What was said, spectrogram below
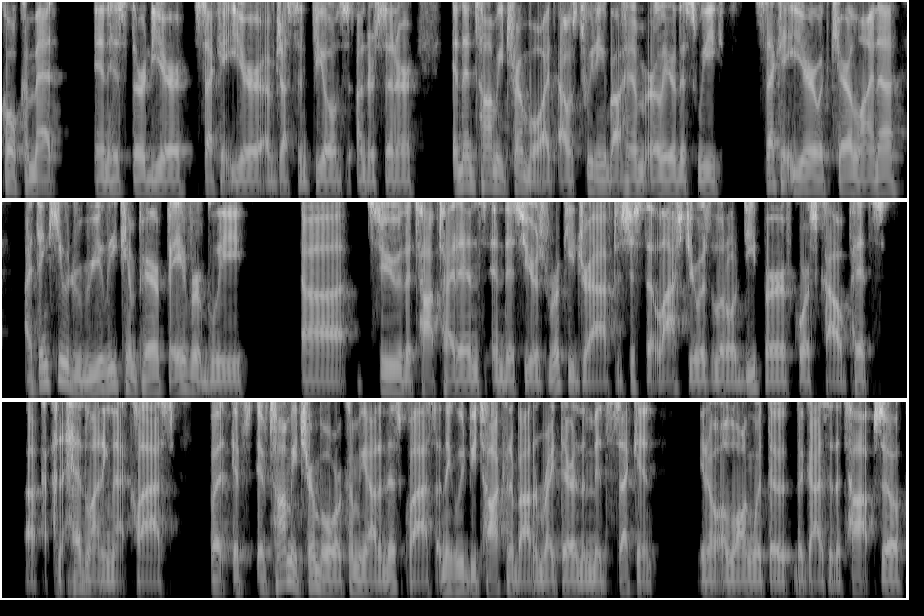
Cole Kmet in his third year, second year of Justin Fields under center. And then Tommy Tremble. I, I was tweeting about him earlier this week. Second year with Carolina. I think he would really compare favorably uh, to the top tight ends in this year's rookie draft. It's just that last year was a little deeper. Of course, Kyle Pitts uh, headlining that class. But if if Tommy Tremble were coming out in this class, I think we'd be talking about him right there in the mid second, you know, along with the the guys at the top. So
